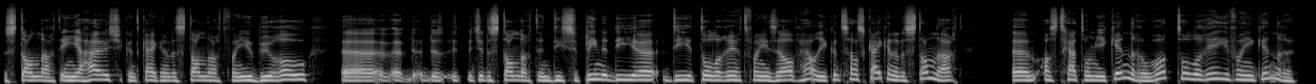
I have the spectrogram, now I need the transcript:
de standaard in je huis. Je kunt kijken naar de standaard van je bureau. eh, eh, de, de, weet je, de standaard in discipline die je, die je tolereert van jezelf. Hel, je kunt zelfs kijken naar de standaard ehm, als het gaat om je kinderen. Wat tolereer je van je kinderen?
